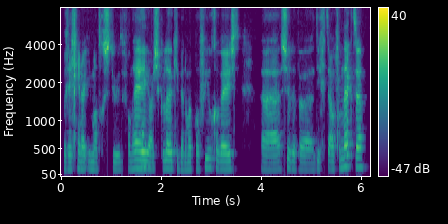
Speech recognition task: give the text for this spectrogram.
berichtje naar iemand gestuurd van... hey, hartstikke leuk, je bent op mijn profiel geweest. Uh, zullen we digitaal connecten?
